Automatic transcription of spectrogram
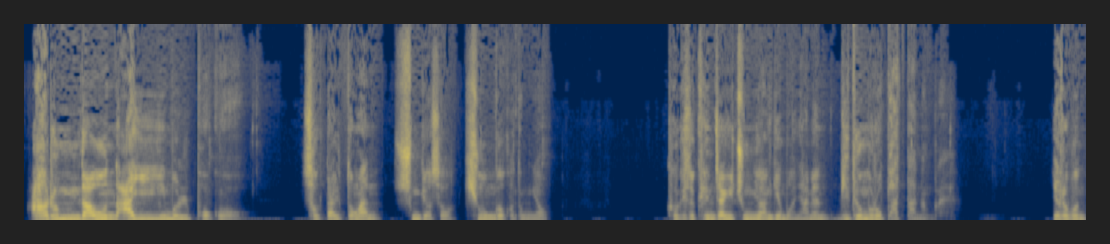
아름다운 아이임을 보고 석 달 동안 숨겨서 키운 거거든요. 거기서 굉장히 중요한 게 뭐냐면 믿음으로 봤다는 거예요. 여러분,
